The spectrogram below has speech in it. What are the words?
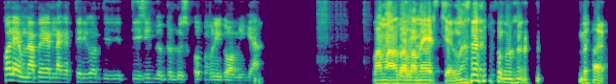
Qual è una perla che ti ricordi di, di Silvio Berlusconi comica? La manata alla Merkel. Dai.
